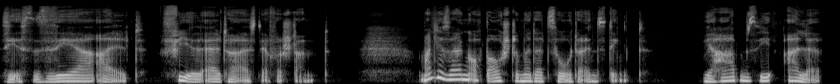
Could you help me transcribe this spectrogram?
Sie ist sehr alt, viel älter als der Verstand. Manche sagen auch Bauchstimme dazu oder Instinkt. Wir haben sie alle,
